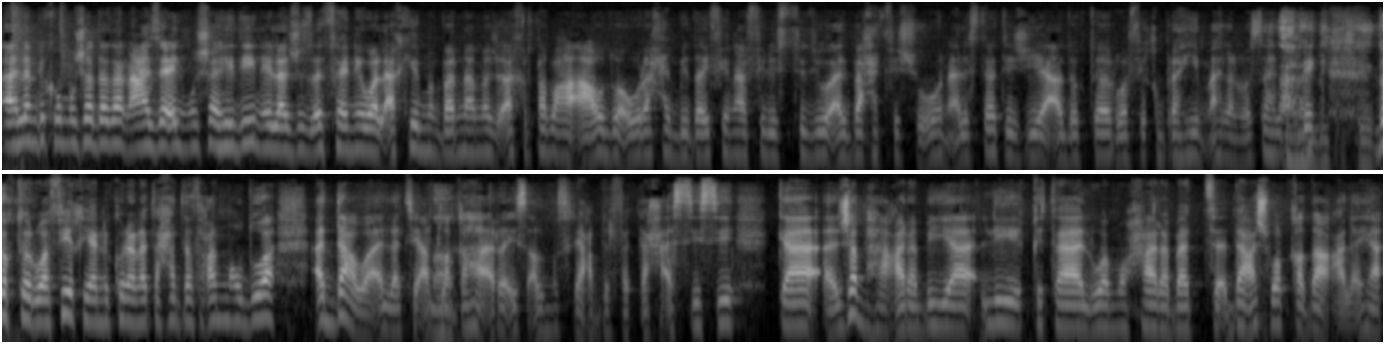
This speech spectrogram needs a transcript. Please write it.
أهلا بكم مجددا أعزائي المشاهدين إلى الجزء الثاني والأخير من برنامج آخر طبعه أعود وأرحب بضيفنا في الاستوديو الباحث في الشؤون الاستراتيجية الدكتور وفيق إبراهيم. أهلا وسهلا أهلا بك. بك. دكتور وفيق يعني كنا نتحدث عن موضوع الدعوة التي أطلقها الرئيس المصري عبد الفتاح السيسي كجبهة عربية لقتال ومحاربة داعش والقضاء عليها.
